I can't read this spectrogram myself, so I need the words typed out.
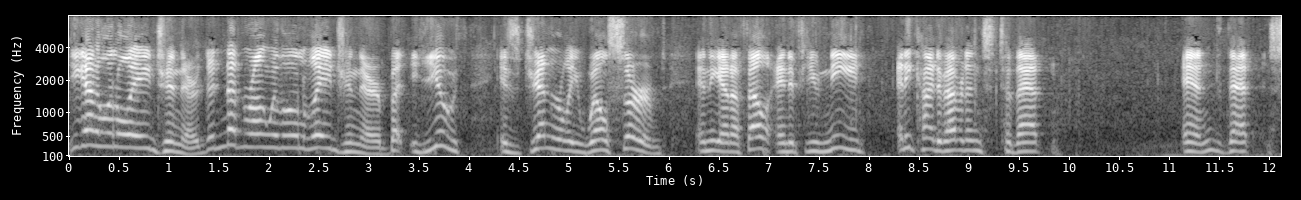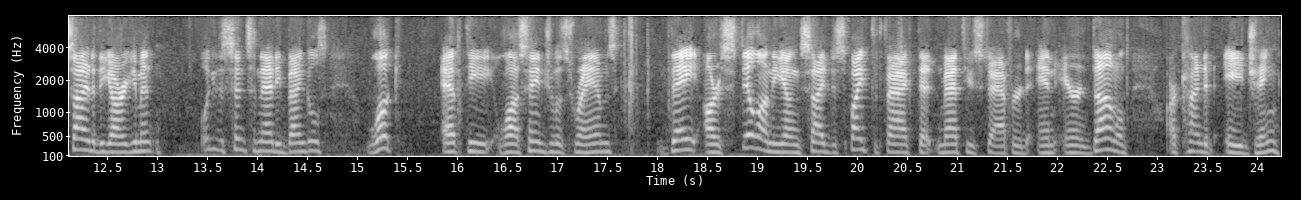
You got a little age in there. There's nothing wrong with a little age in there, but youth is generally well served in the NFL. And if you need any kind of evidence to that end, that side of the argument, look at the Cincinnati Bengals, look at the Los Angeles Rams. They are still on the young side, despite the fact that Matthew Stafford and Aaron Donald are kind of aging,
